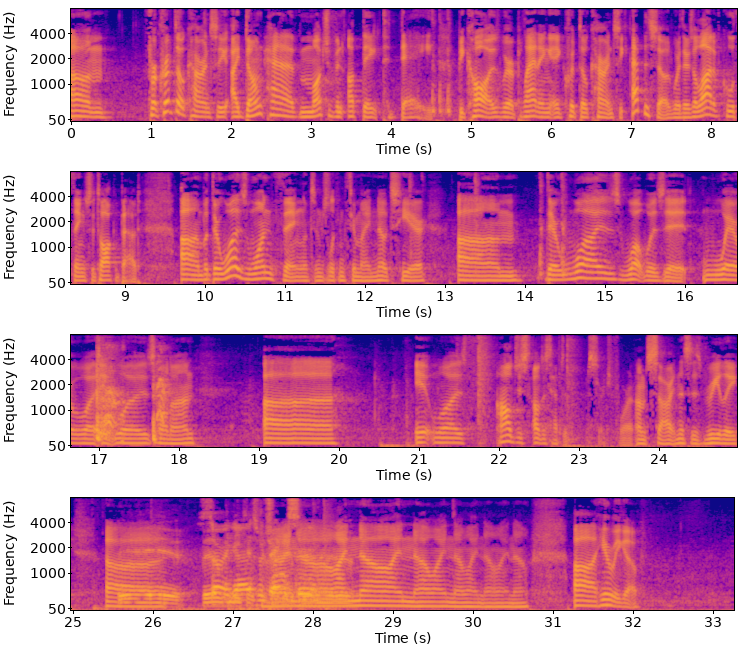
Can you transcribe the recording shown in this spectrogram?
Um, for cryptocurrency, I don't have much of an update today because we're planning a cryptocurrency episode where there's a lot of cool things to talk about. Um, but there was one thing. Let's, I'm just looking through my notes here. Um, there was what was it? Where was it? Was hold on. Uh, it was. I'll just. I'll just have to search for it. I'm sorry. And this is really. Uh, Boo. Boo Sorry, guys, we're trying I to projector. save- know, I know, I know, I know, I know, I know. Uh, here we go.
